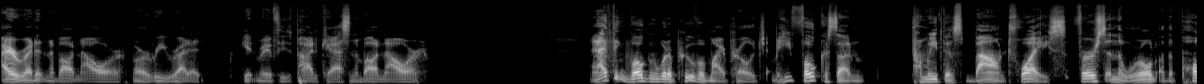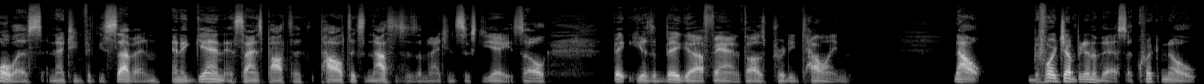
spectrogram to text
I read it in about an hour, or reread it, getting ready for these podcasts in about an hour. And I think Voegelin would approve of my approach. I mean, he focused on Prometheus Bound twice, first in the world of the polis in 1957, and again in Science, Politics, Politics and Gnosticism in 1968. So he was a big uh, fan. I thought it was pretty telling. Now, before jumping into this, a quick note.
